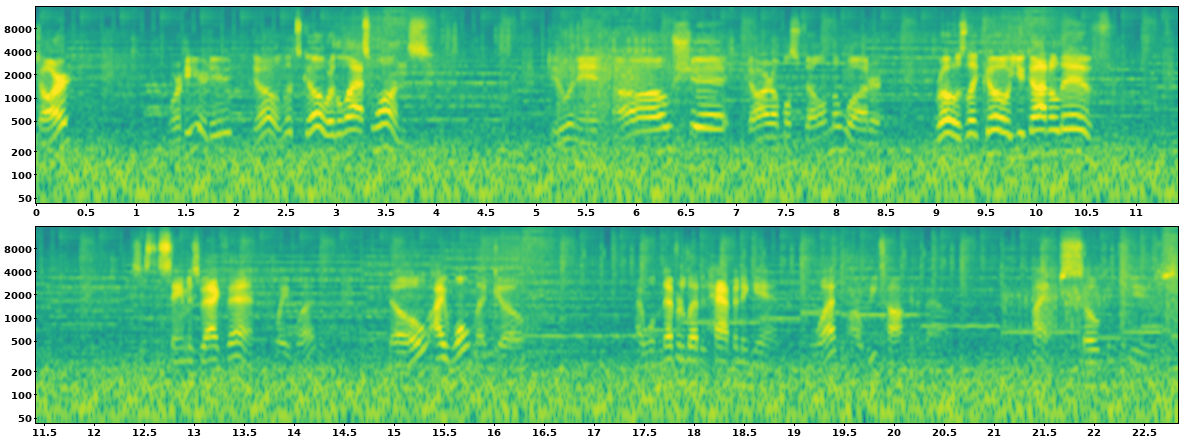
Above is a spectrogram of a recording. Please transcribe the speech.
Dart? We're here, dude. Go, let's go. We're the last ones. Doing it. Oh, shit. Dart almost fell in the water. Rose, let go. You gotta live. This is the same as back then. Wait, what? No, I won't let go. I will never let it happen again. What are we talking about? I am so confused.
